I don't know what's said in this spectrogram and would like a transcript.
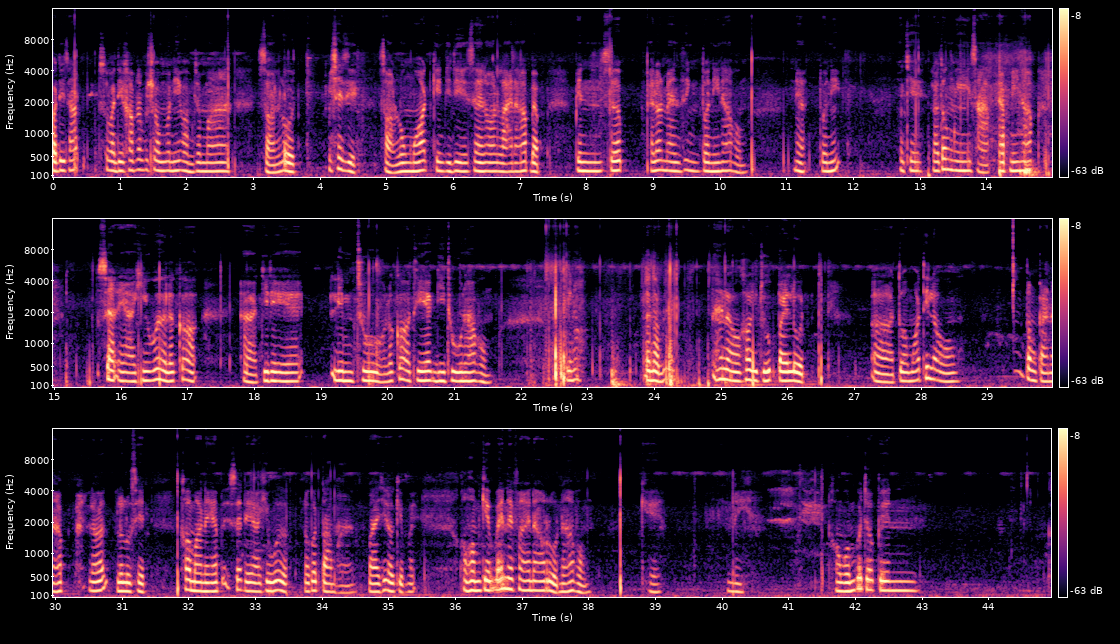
วัสดีครับสวัสดีครับท่านผู้ชมวันนี้ผมจะมาสอนโหลดไม่ใช่สิสอนลงมอดเกม GTA San ออนไลน์นะครับ แบบเป็นเซิร์ฟ Iron Man Sing ตัวนี้นะครับผม เนี่ยตัวนี้ โอเค เราต้องมีสามแอปนี้นะครับ ZAR Keyword แล้วก็ GTA Lim 2 แล้วก็ TXD2 นะครับผมโอเคเนาะอันดับแรกให้เราเข้า YouTube ไปโหลดตัวมอดที่เรา ต้องการนะครับ แล้วเราโหลดเสร็จเข้ามาในแอป ZAR Keyword แล้วก็ตามหาไฟล์ที่เราเก็บไว้ ของผมเก็บไว้ในไฟล์ดาวน์โหลดนะครับผม โอเค นี่ ของผมก็จะเป็น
